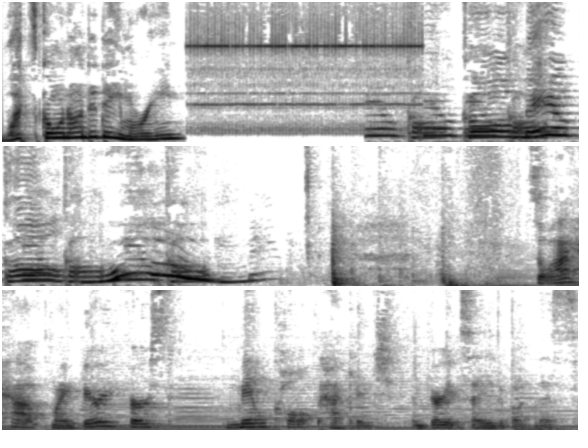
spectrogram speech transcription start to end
What's going on today, Maureen? Mail call, mail call, mail call, call, mail call. So I have my very first mail call package. I'm very excited about this.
